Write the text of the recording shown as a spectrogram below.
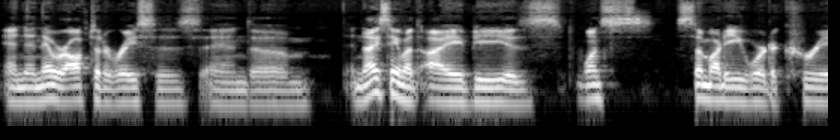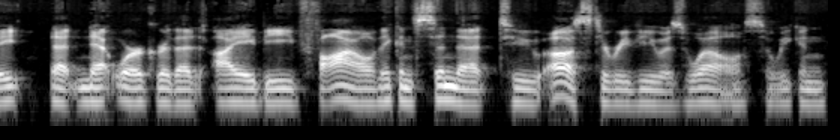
and then they were off to the races. And um, the nice thing about iab is once somebody were to create that network or that IAB file, they can send that to us to review as well. So we can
